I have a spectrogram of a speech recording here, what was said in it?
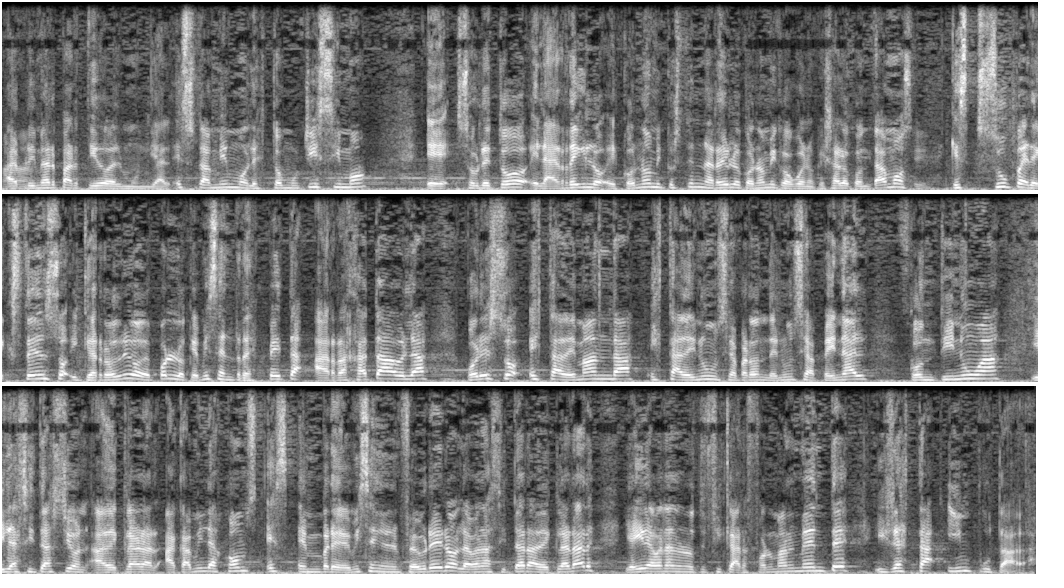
al primer partido del Mundial. Eso también molestó muchísimo, eh, sobre todo el arreglo económico. Usted tiene un arreglo económico, bueno, que ya lo contamos, Sí. que es súper extenso y que Rodrigo de Paul lo que me dicen respeta a rajatabla. Por eso esta demanda, esta denuncia, perdón, denuncia penal continúa y la citación a declarar a Camila Holmes es en breve. Me dicen que en febrero la van a citar a declarar y ahí la van a notificar formalmente y ya está imputada.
